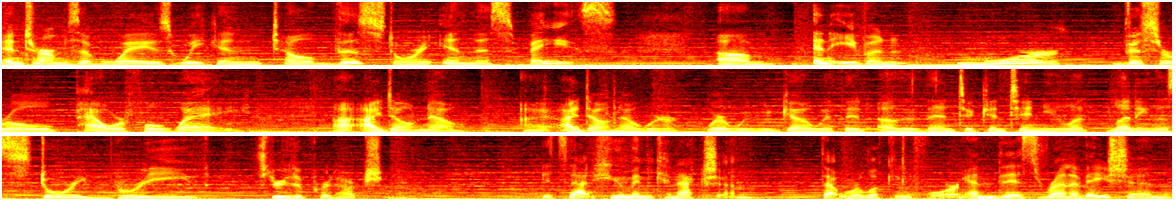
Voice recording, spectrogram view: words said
in terms of ways we can tell this story in this space. Um, an even more visceral, powerful way. I, I don't know. I, I don't know where, where we would go with it other than to continue let, letting the story breathe through the production. It's that human connection that we're looking for. And this renovation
